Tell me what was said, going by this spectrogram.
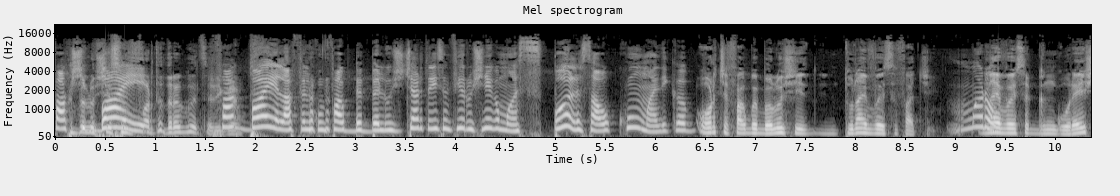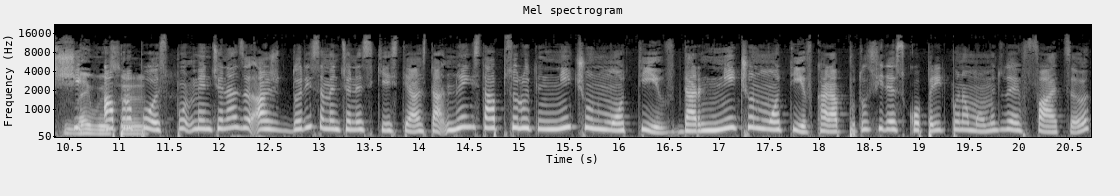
fac și Bebelușii baie. sunt foarte drăguți, adică- Fac baie la fel cum fac bebeluși. Ce ar trebui să-mi fie rușine că mă spăl sau cum? Adică, Orice fac bebeluși, tu n-ai voie să faci. mă rog. N-ai voie să gângurești, Și n-ai voie apropo, să... spun, menționează, aș dori să menționez chestia asta. Nu există absolut niciun motiv, dar niciun motiv care a putut fi descoperit până în momentul de față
